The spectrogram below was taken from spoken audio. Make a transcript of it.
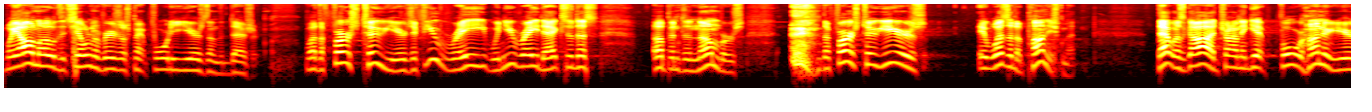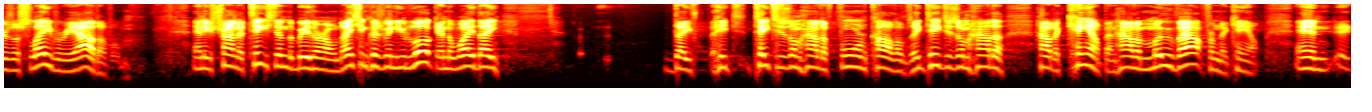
we all know the children of Israel spent 40 years in the desert. Well, the first two years, if you read, when you read Exodus up into Numbers, the first two years, it wasn't a punishment. That was God trying to get 400 years of slavery out of them. And He's trying to teach them to be their own nation because when you look and the way they, they he teaches them how to form columns. He teaches them how to how to camp and how to move out from the camp. And it,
